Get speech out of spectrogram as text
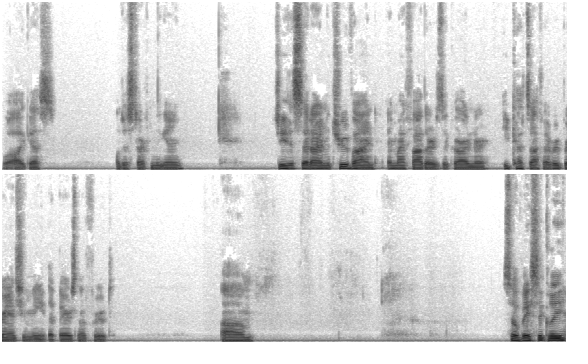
well, I guess I'll just start from the beginning. Jesus said, I am the true vine, and my Father is the gardener. He cuts off every branch in me that bears no fruit. Um, so basically,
